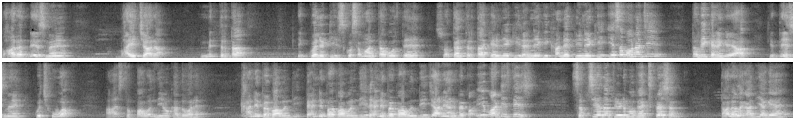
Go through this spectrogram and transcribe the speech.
भारत देश में भाईचारा मित्रता इक्वलिटी इसको समानता बोलते हैं, स्वतंत्रता कहने की, रहने की, खाने पीने की, ये सब होना चाहिए। तभी कहेंगे आप कि देश में कुछ हुआ। आज तो पाबंदियों का दौर है। खाने पर पाबंदी, पहनने पर पाबंदी, रहने पर पाबंदी, जाने आने पर ये व्हाट इज़ दिस सबसे ज़्यादा फ्रीडम ऑफ़ एक्सप्रेशन ताला लगा दिया गया है।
